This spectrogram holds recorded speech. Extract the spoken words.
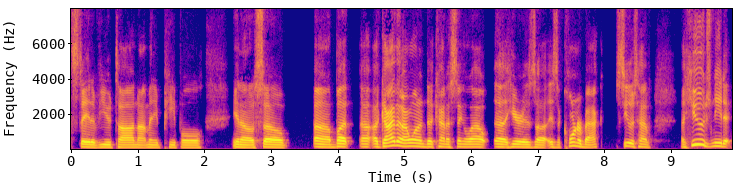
state of Utah, not many people, you know. So, uh, but uh, a guy that I wanted to kind of single out uh, here is uh, is a cornerback. Steelers have a huge need at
